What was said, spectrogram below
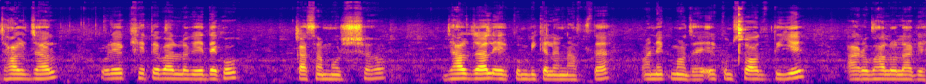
ঝাল ঝাল করে খেতে ভালো লাগে। দেখো, কাঁচামরিচ সহ। ঝাল ঝাল, এরকম বিকেলের নাস্তা। অনেক মজা, এরকম সস দিয়ে আরও ভালো লাগে।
